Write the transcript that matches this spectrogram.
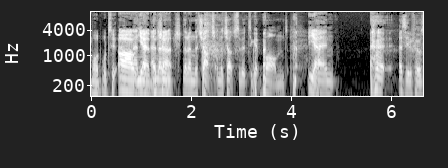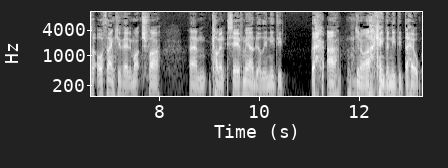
World War Two. Oh, and yeah, the- and the they're in- church. they're in the church, and the church is about to get bombed. Yeah. And Aziraphale was like, "Oh, thank you very much for um, coming to save me. I really needed the, uh, you know, I kind of needed the help."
